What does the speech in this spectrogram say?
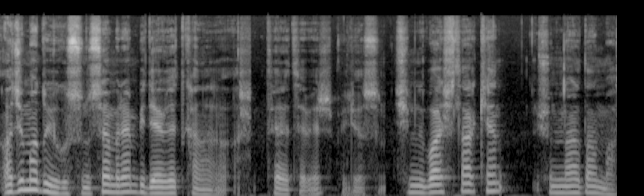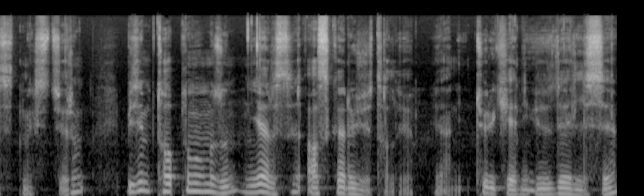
Acıma duygusunu sömüren bir devlet kanalı var. TRT1 biliyorsun. Şimdi başlarken şunlardan bahsetmek istiyorum. Bizim toplumumuzun yarısı asgari ücret alıyor. Yani Türkiye'nin %50'si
